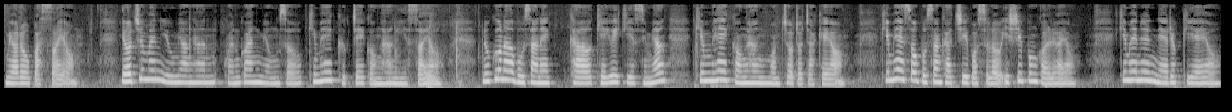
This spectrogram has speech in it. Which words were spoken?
묘를 봤어요. 요즘은 유명한 관광 명소 김해 국제공항이 있어요. 누구나 부산에 갈 계획이 있으면 김해 공항 먼저 도착해요. 김해에서 부산까지 버스로 20분 걸려요. 김해는 내륙이에요.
